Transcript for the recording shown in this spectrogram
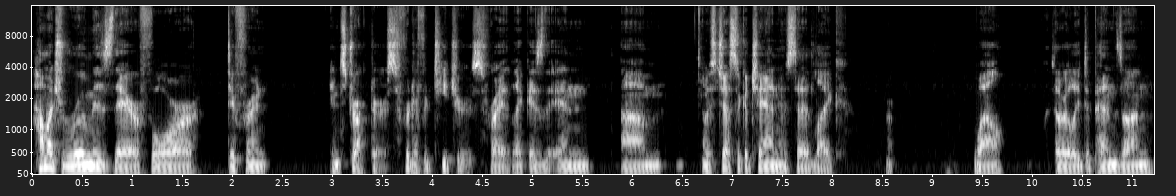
how much room is there for different instructors for different teachers, right? Like, as and um, it was Jessica Chan who said, like, well, it really depends on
